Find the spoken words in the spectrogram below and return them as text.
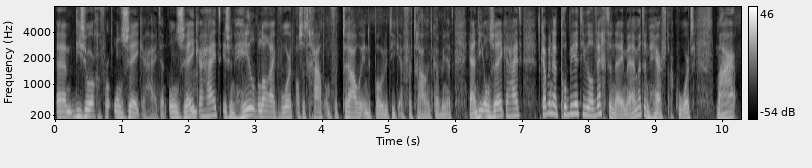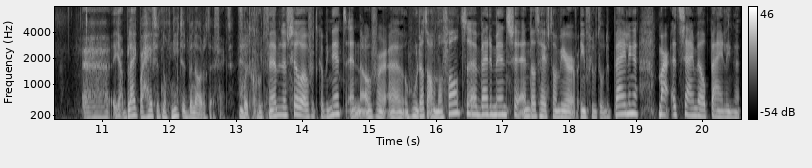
um, die zorgen voor onzekerheid. En onzekerheid hm. is een heel belangrijk woord als het gaat om vertrouwen in de politiek en vertrouwen in het kabinet. Ja, en die onzekerheid, het kabinet probeert die wel weg te nemen hè, met een herfstakkoord. Maar uh, ja, blijkbaar heeft het nog niet het benodigde effect. Voor het goed, we hebben het veel over het kabinet en over uh, hoe dat allemaal valt uh, bij de mensen. En dat heeft dan weer invloed op de peilingen. Maar het zijn wel peilingen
